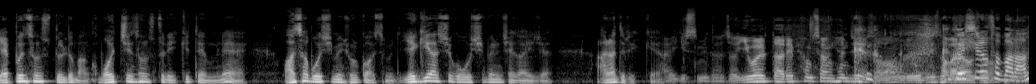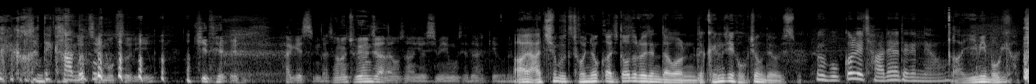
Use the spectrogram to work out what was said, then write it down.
예쁜 선수들도 많고 멋진 선수들이 있기 때문에 와서 보시면 좋을 것 같습니다. 얘기하시고 오시면 제가 이제 안아드릴게요. 알겠습니다. 저 2월 달에 평창 현지에서 우리 오진석 그거 싫어서 말 안 할 것 같아. 가도. 멋진 목소리 기대를 하겠습니다. 저는 조현지 아나운서랑 열심히 앵무새들 할게요. 그러면. 아, 아침부터 저녁까지 떠들어야 된다고 하는데 굉장히 걱정되어 있습니다. 그리고 목걸이 잘해야 되겠네요. 아, 이미 목이 갔기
